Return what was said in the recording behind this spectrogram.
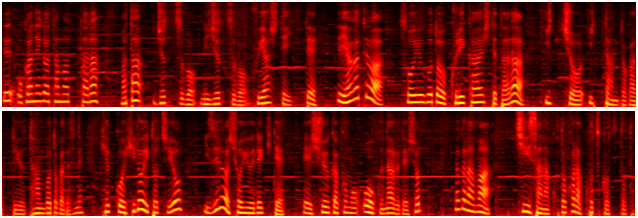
でお金が貯まったらまた10坪20坪増やしていってでやがてはそういうことを繰り返してたら一丁一反とかっていう田んぼとかですね結構広い土地をいずれは所有できて、えー収穫も多くなるでしょ。だからまあ小さなことからコツコツとと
